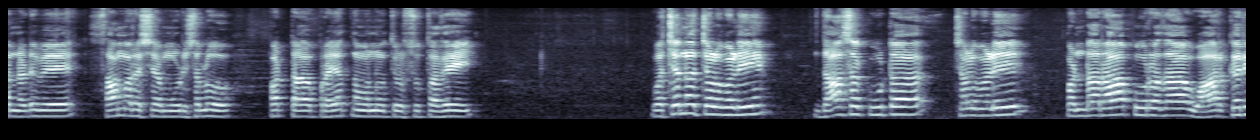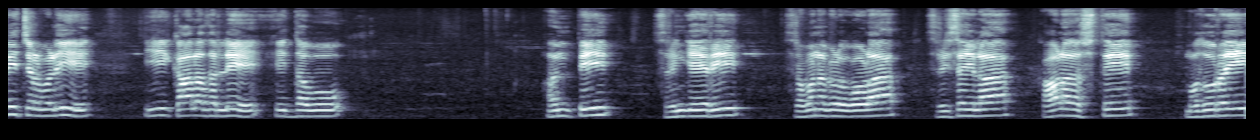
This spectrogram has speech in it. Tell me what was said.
ನಡುವೆ ಸಾಮರಸ್ಯ ಮೂಡಿಸಲು ಪಟ್ಟ ಪ್ರಯತ್ನವನ್ನು ತಿಳಿಸುತ್ತದೆ. ವಚನ ಚಳವಳಿ, ದಾಸಕೂಟ ಚಳವಳಿ, ಪಂಡರಾಪುರದ ವಾರ್ಕರಿ ಚಳವಳಿ ಈ ಕಾಲದಲ್ಲಿ ಇದ್ದವು. ಹಂಪಿ ಶೃಂಗೇರಿ, ಶ್ರವಣಬೆಳಗೊಳ, ಶ್ರೀಶೈಲ, ಕಾಳಹಸ್ತಿ, ಮಧುರೈ,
